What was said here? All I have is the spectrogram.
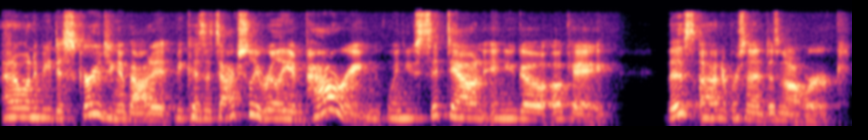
I don't want to be discouraging about it because it's actually really empowering when you sit down and you go, okay, this 100% does not work.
